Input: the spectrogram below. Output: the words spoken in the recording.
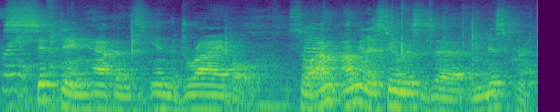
cream. sifting happens in the dry bowl. So I'm, I'm going to assume this is a, a misprint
